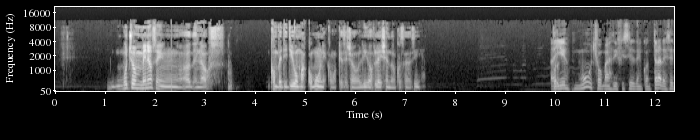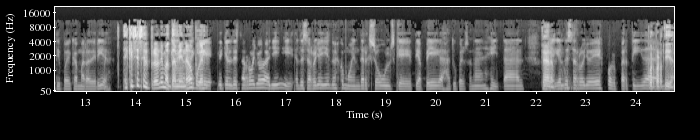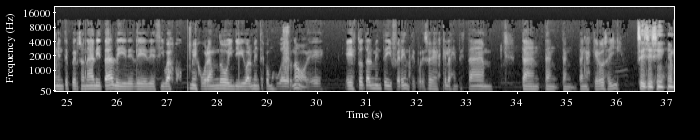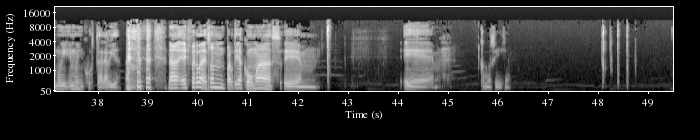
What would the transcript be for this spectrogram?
Mucho menos en, en los competitivos más comunes, como qué sé yo, League of Legends o cosas así. Ahí es mucho más difícil de encontrar ese tipo de camaradería. Es que ese es el problema también, ¿no? Porque... De que el desarrollo allí, el desarrollo allí no es como en Dark Souls que te apegas a tu personaje y tal. Claro. Ahí el desarrollo es por partida, por partida. personal y tal, y de, de, si vas mejorando individualmente como jugador, no, es, es totalmente diferente. Por eso es que la gente está tan, tan, tan, tan asquerosa allí. Sí, sí, sí, es muy, es muy injusta la vida. no, es verdad, son partidas como más... Eh, eh, ¿Cómo se dice?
